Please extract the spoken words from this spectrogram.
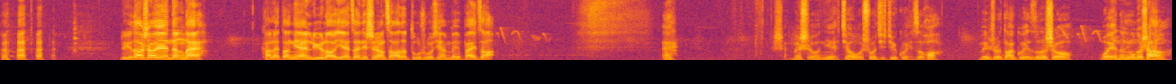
吕大少爷能耐啊！看来当年吕老爷在你身上砸的读书钱没白砸。哎，什么时候你也教我说几句鬼子话？没准打鬼子的时候我也能用得上啊！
